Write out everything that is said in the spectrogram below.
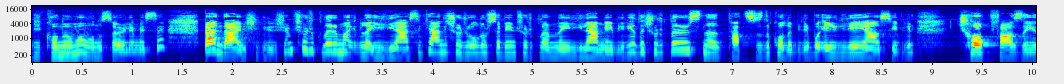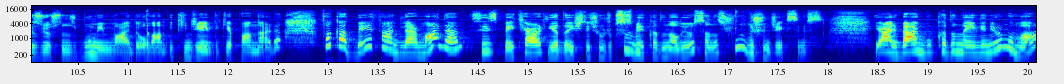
bir konuğumun bunu söylemesi. Ben de aynı şekilde düşünüyorum. Çocuklarımla ilgilensin. Kendi çocuğu olursa benim çocuklarımla ilgilenmeyebilir. Ya da çocuklar arasında tatsızlık olabilir. Bu evliliğe yansıyabilir. Çok fazla yazıyorsunuz bu minvalde olan ikinci evlilik yapanlarda. Fakat beyefendiler madem siz bekar ya da işte çocuksuz bir kadın alıyorsanız şunu düşüneceksiniz. Yani ben bu kadınla evleniyorum ama...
